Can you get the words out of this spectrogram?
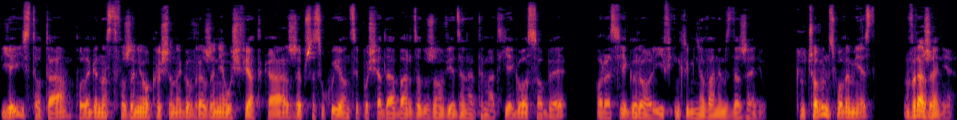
Jej istota polega na stworzeniu określonego wrażenia u świadka, że przesłuchujący posiada bardzo dużą wiedzę na temat jego osoby oraz jego roli w inkryminowanym zdarzeniu. Kluczowym słowem jest wrażenie.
